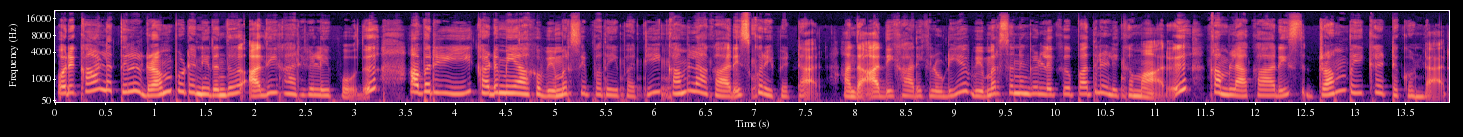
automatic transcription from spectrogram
ஒரு காலத்தில் ட்ரம்புடன் இருந்து அதிகாரிகளை போது அவரை கடுமையாக விமர்சிப்பதை பற்றி கமலா ஹாரிஸ் குறிப்பிட்டார். அந்த அதிகாரிகளுடைய விமர்சனங்களுக்கு பதிலளிக்குமாறு கமலா ஹாரிஸ் ட்ரம்பை கேட்டுக்கொண்டார்.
